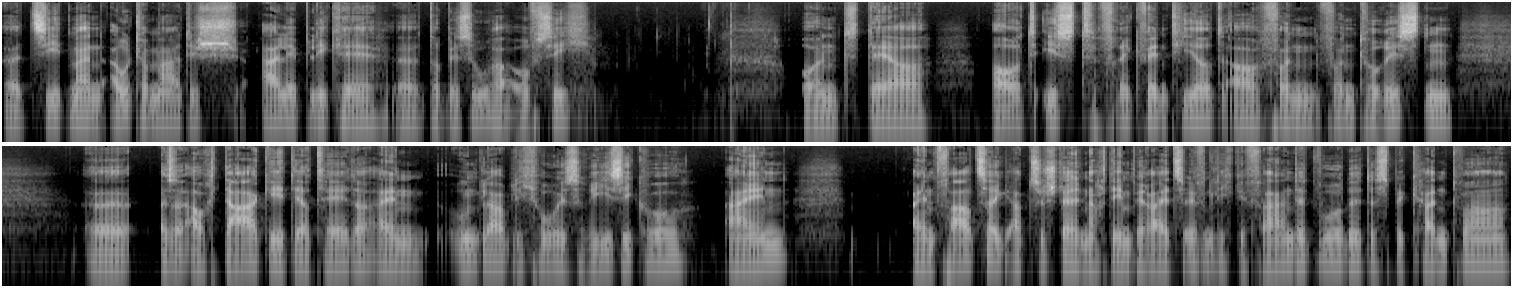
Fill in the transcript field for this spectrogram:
äh, zieht man automatisch alle Blicke äh, der Besucher auf sich. Und der Ort ist frequentiert, auch von, von Touristen. Äh, also auch da geht der Täter ein unglaublich hohes Risiko ein, ein Fahrzeug abzustellen, nachdem bereits öffentlich gefahndet wurde, das bekannt war.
